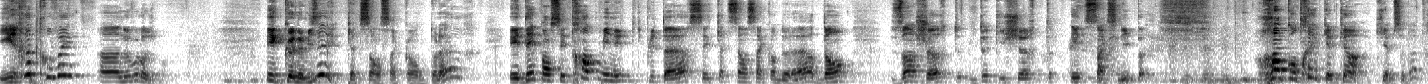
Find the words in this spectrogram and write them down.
et retrouver un nouveau logement. Économiser 450 dollars et dépenser 30 minutes plus tard ces 450 dollars dans un shirt, deux t-shirts et cinq slips. Rencontrer quelqu'un qui aime se battre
